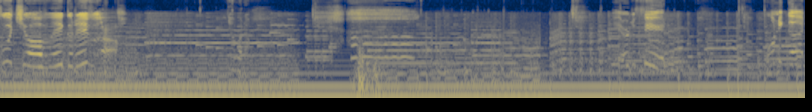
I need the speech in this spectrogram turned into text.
Kutchov, incrível. E agora? Meu ah. filho. Punigat,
